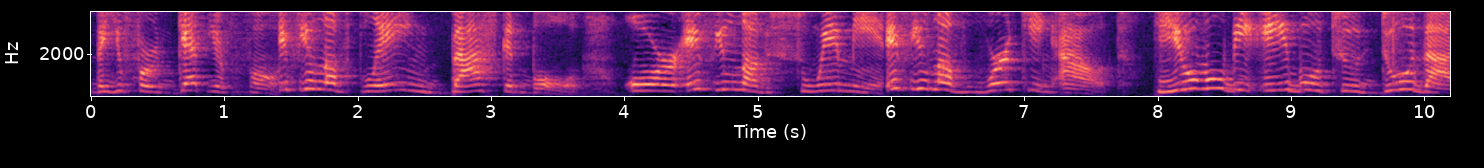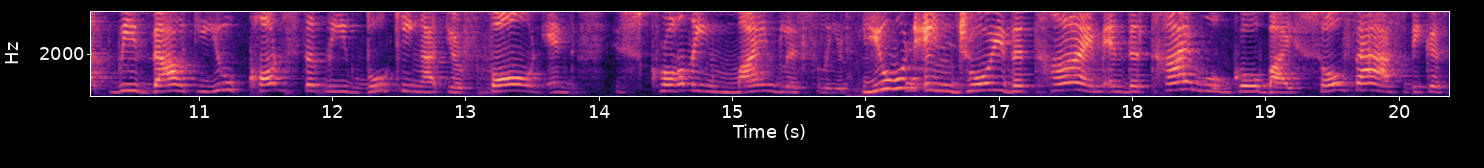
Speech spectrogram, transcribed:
that you forget your phone. If you love playing basketball or if you love swimming if you love working out you will be able to do that without you constantly looking at your phone and scrolling mindlessly. You would enjoy the time and the time will go by so fast because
